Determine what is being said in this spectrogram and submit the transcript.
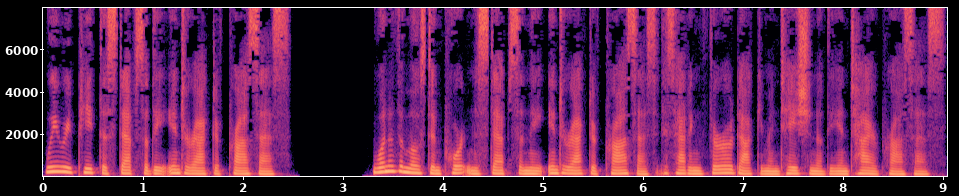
we repeat the steps of the interactive process. One of the most important steps in the interactive process is having thorough documentation of the entire process.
